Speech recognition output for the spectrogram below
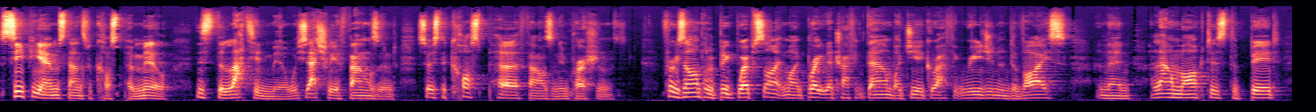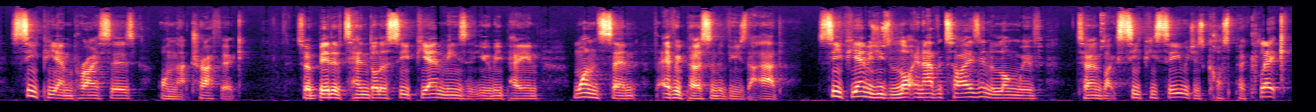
CPM stands for cost per mille. This is the Latin mille, which is actually a thousand, so it's the cost per thousand impressions. For example, a big website might break their traffic down by geographic region and device, and then allow marketers to bid CPM prices on that traffic. So a bid of $10 CPM means that you'll be paying one cent for every person that views that ad. CPM is used a lot in advertising along with terms like CPC, which is cost per click,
